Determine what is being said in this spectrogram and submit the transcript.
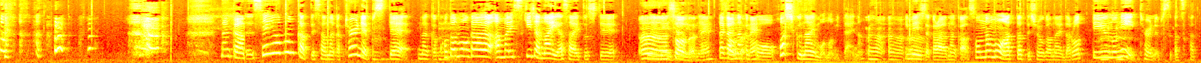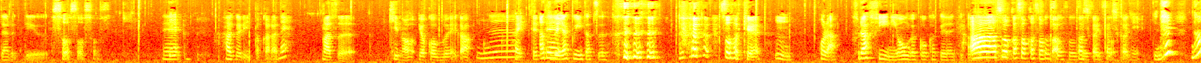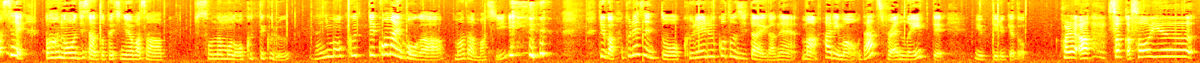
なんか西洋文化ってさなんか turnips ってなんか子供があんまり好きじゃない野菜としてうんそうだね。だからなんかこう欲しくないものみたいなイメージだからなんかそんなもんあったってしょうがないだろっていうのに turnips が使ってあるっていう。そうそうそうそう。でハグリッドからね。まず木の横笛がね。入ってて。後で役に立つ。そうだっけ？うん。ほらフラッフィーに音楽をかけないといけないああそうかそうかそうか。確かに確かに。でねなぜバーのおじさんとペチニアバさんはそんなもの送ってくる？何も送ってこない方がまだマシ？っていうかプレゼントをくれること自体がねまあハリーも「That's friendly」って言ってるけど。これあそっかそういう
